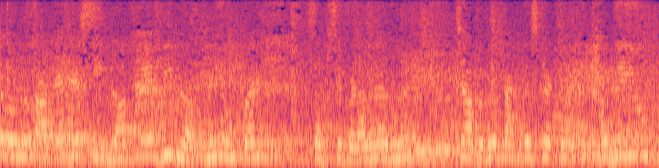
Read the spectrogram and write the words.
हम लोग आ गए हैं सी ब्लॉक में बी ब्लॉक में है ऊपर सबसे बड़ा वाला रूम जहाँ पर लोग प्रैक्टिस करते हैं. थक गई हूँ.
